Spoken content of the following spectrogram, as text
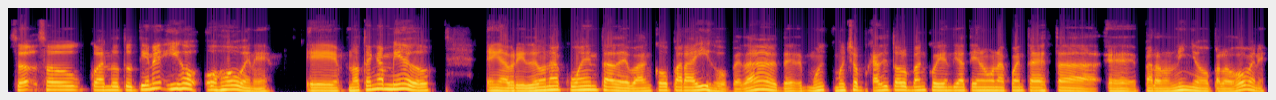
So, cuando tú tienes hijos o jóvenes, eh, no tengan miedo en abrirle una cuenta de banco para hijos, ¿verdad? De, casi todos los bancos hoy en día tienen una cuenta esta eh, para los niños o para los jóvenes.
